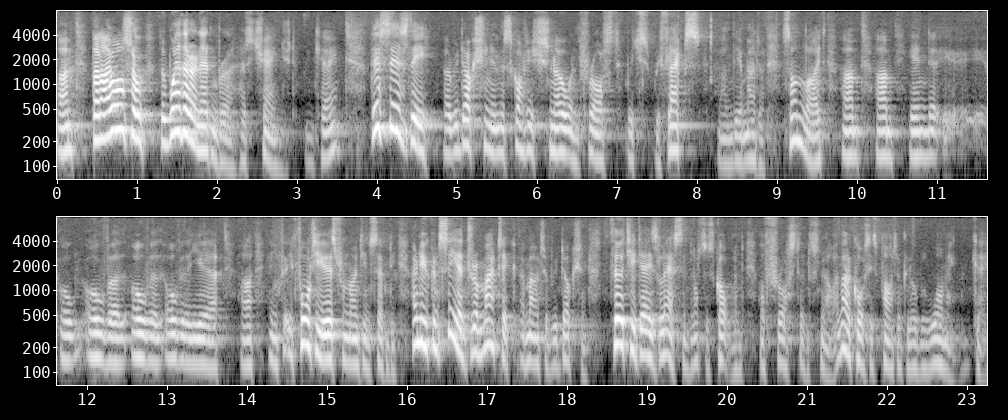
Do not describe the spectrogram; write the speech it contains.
Um, but I also, the weather in Edinburgh has changed. Okay, this is the uh, reduction in the Scottish snow and frost, which reflects uh, the amount of sunlight um, um in. Uh, over, over, over the year, uh, in 40 years from 1970. And you can see a dramatic amount of reduction 30 days less in lots of Scotland of frost and snow. And that, of course, is part of global warming. Okay.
